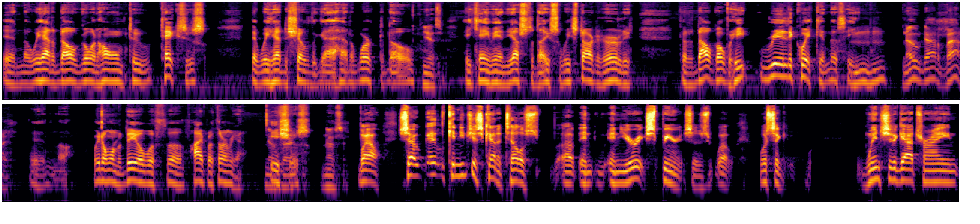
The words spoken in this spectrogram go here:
And uh, we had a dog going home to Texas that we had to show the guy how to work the dog. Yes, sir. He came in yesterday, so we started early because the dog overheat really quick in this heat. Mm-hmm. No doubt about it. And uh, we don't want to deal with uh, hypothermia No, issues. Sir. No, sir. Wow. So, uh, can you just kind of tell us uh, in in your experiences? Well, what's the when should a guy train?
